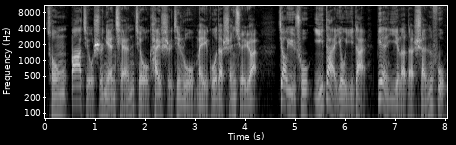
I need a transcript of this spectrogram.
从八九十年前就开始进入美国的神学院，教育出一代又一代变异了的神父、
